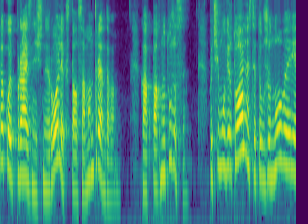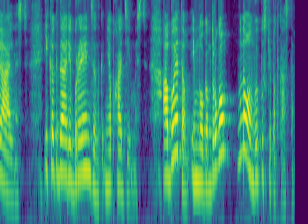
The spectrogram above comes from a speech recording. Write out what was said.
Какой праздничный ролик стал самым трендовым? Как пахнут ужасы? Почему виртуальность – это уже новая реальность? И когда ребрендинг – необходимость? Об этом и многом другом в новом выпуске подкаста.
